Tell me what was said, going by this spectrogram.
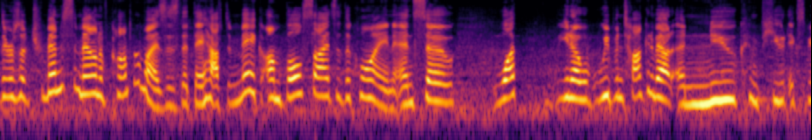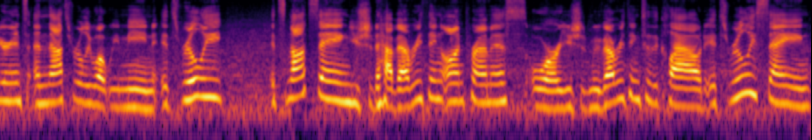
there's a tremendous amount of compromises that they have to make on both sides of the coin. And so what, you know, we've been talking about a new compute experience and that's really what we mean. It's really, it's not saying you should have everything on-premise or you should move everything to the cloud. It's really saying,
